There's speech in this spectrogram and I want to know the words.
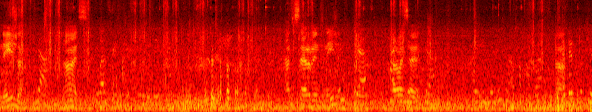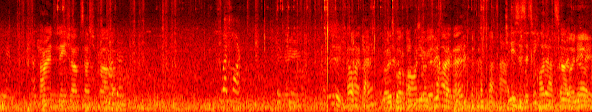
Indonesia. Yeah, Nice. you want to say hi to Indonesia? How to say it in Indonesian? Yeah. How do I say it? Indonesia. Hi Indonesia, apa kabar? Ah. And then put your name. Okay. Hi Indonesia, I'm Sasha Hold Farber. on. One more. Dude, hi man. Go, let's go to Following you on Hi man. Jesus, it's hot outside. I know.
